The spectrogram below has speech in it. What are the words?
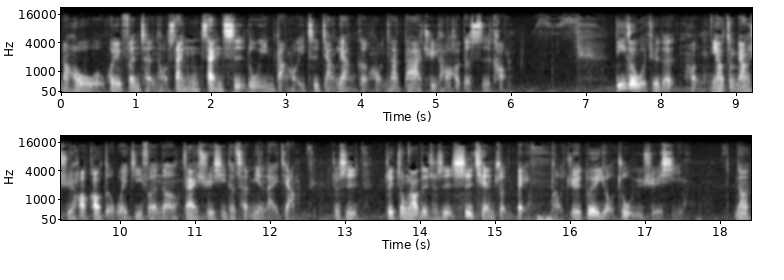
然后我会分成哈三三次录音档哈，一次讲两个哈，那大家去好好的思考。第一个，我觉得好，你要怎么样学好高等微积分呢？在学习的层面来讲，就是最重要的就是事前准备，好，绝对有助于学习。那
